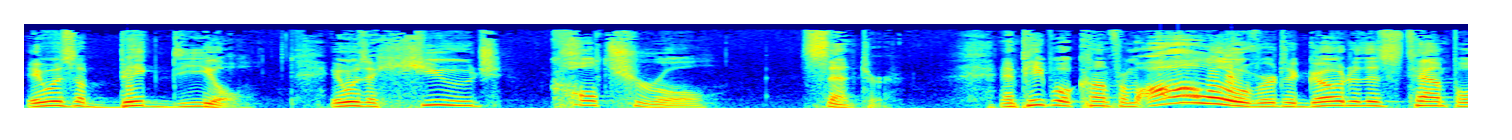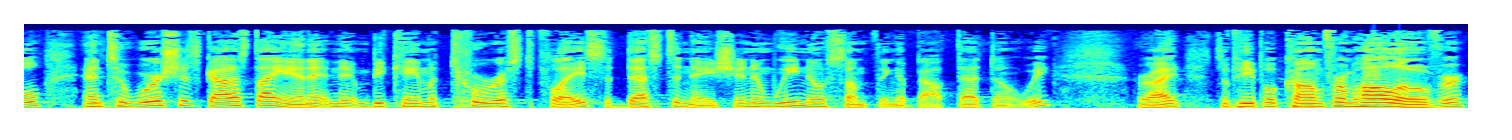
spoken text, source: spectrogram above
It was a big deal. It was a huge cultural center. And people come from all over to go to this temple and to worship goddess Diana, and it became a tourist place, a destination, and we know something about that, don't we? Right? So people come from all over,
